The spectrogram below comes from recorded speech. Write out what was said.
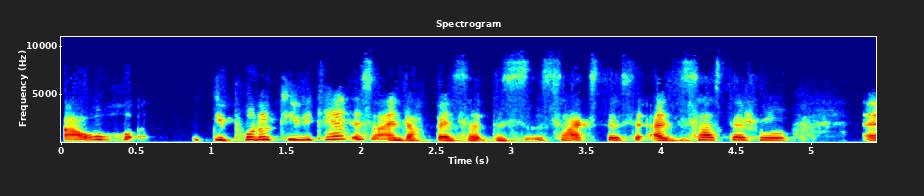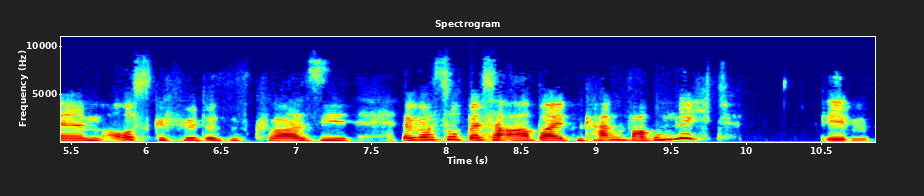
auch, die Produktivität ist einfach besser. Das sagst du, also das hast du ja schon ähm, ausgeführt. Das ist quasi, wenn man so besser arbeiten kann, warum nicht? eben.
